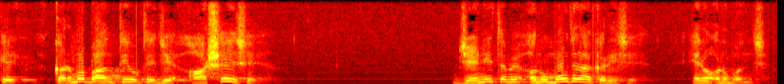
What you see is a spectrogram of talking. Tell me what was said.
કે કર્મ બાંધતી વખતે જે આશય છે, જેની તમે અનુમોદના કરી છે, એનો અનુબંધ છે.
